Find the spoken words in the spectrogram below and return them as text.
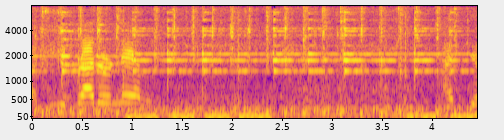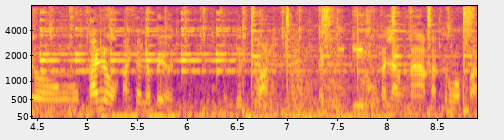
at si brother Nel. At yung kano, asa na ba yun? Nandun pa. Nagbibis pa lang mga katropa.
